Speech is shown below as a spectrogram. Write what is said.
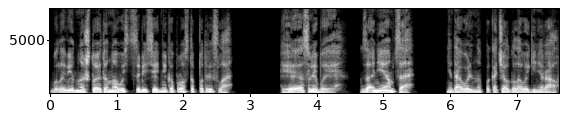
Было видно, что эта новость собеседника просто потрясла. Если бы. За немца. Недовольно покачал головой генерал.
